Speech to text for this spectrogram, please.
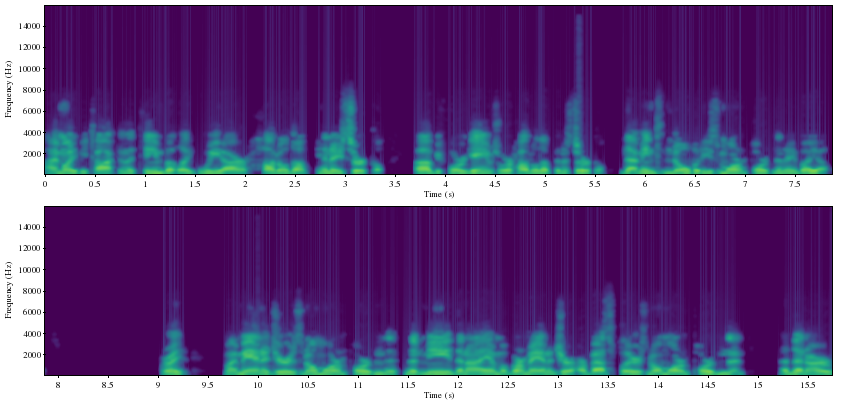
I might be talking to the team, but like we are huddled up in a circle uh, before games. We're huddled up in a circle. That means nobody's more important than anybody else, right? My manager is no more important than, than me than I am of our manager. Our best player is no more important than than our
